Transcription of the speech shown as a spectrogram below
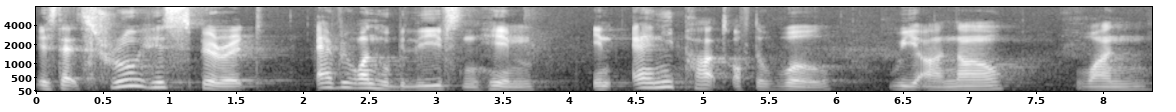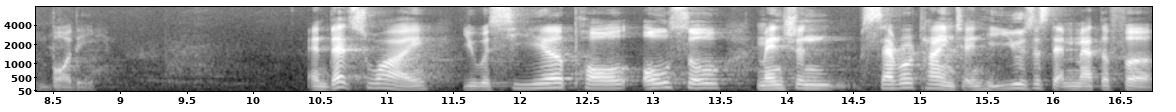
is that through his Spirit, everyone who believes in him in any part of the world, we are now one body. And that's why you will see here Paul also mentioned several times, and he uses that metaphor.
